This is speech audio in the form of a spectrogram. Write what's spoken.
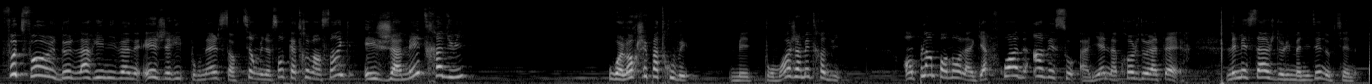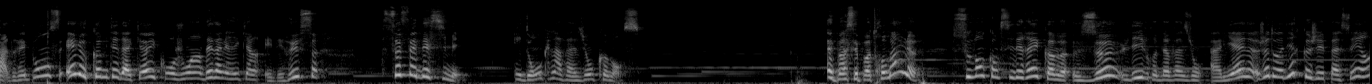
Footfall de Larry Niven et Jerry Pournell, sorti en 1985 et jamais traduit. Ou alors j'ai pas trouvé, mais pour moi jamais traduit. En plein pendant la guerre froide, un vaisseau alien approche de la Terre. Les messages de l'humanité n'obtiennent pas de réponse et le comité d'accueil conjoint des Américains et des Russes se fait décimer. Et donc l'invasion commence. Eh ben c'est pas trop mal Souvent considéré comme THE livre d'invasion alien, je dois dire que j'ai passé un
